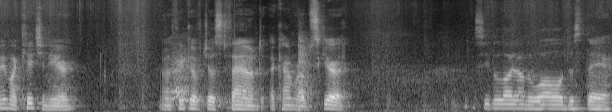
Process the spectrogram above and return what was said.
in my kitchen here, and I think I've just found a camera obscura. See the light on the wall just there.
